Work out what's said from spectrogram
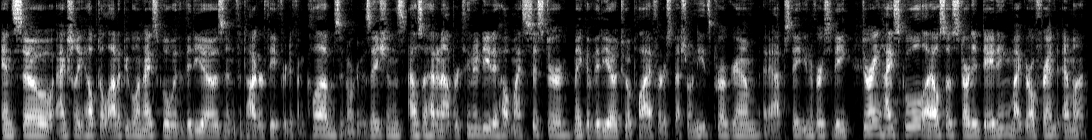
And so actually helped a lot of people in high school with videos and photography for different clubs and organizations. I also had an opportunity to help my sister make a video to apply for a special needs program at App State University. During high school, I also started dating my girlfriend, Emma,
